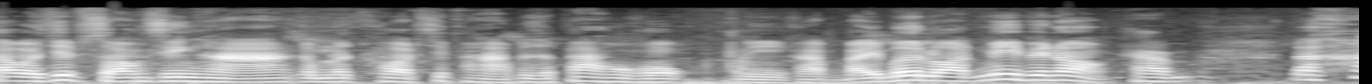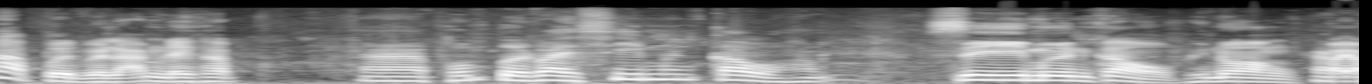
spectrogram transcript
ถ้าวันที่12สิงหากำหนดคลอด15พฤษภาคม66นี่ครับใบเบอร์หลอดมีพี่น้องครับราคาเปิดเวลาเลยครับอ่าผมเปิดไว้สี่หมื่นเก้าครับ สี่หมื่นเก้าพี่น้อง ครับ ไป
